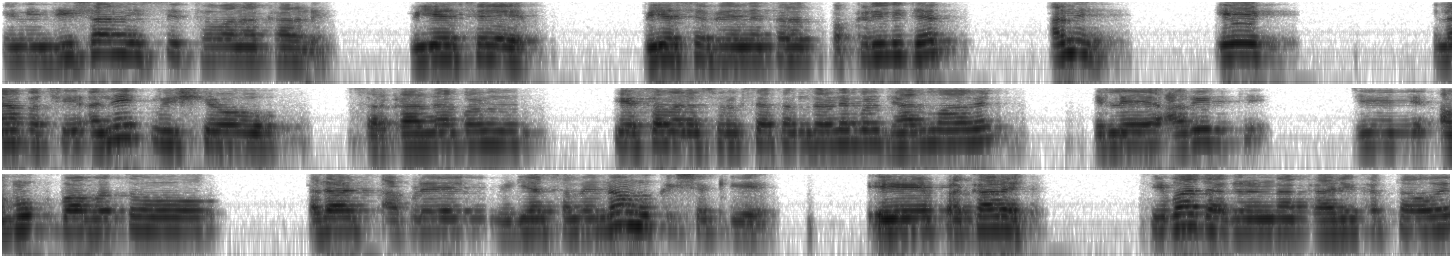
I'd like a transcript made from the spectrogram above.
એની દિશા નિશ્ચિત થવાના કારણે બીએસએફ બીએસએફ એને તરત પકડી લીધેલ અને એ એના પછી અનેક વિષયો સરકારના પણ તે સમયના સુરક્ષા તંત્રને પણ ધ્યાનમાં આવે એટલે આવી રીતે જે અમુક બાબતો કદાચ આપણે મીડિયા સામે ન મૂકી શકીએ, એ પ્રકારે સીમા જાગરણના કાર્યકર્તાઓએ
